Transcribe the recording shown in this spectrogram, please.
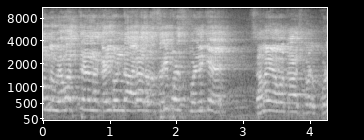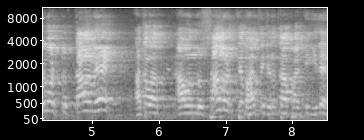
ಒಂದು ವ್ಯವಸ್ಥೆಯನ್ನು ಕೈಗೊಂಡಾಗ ಅದನ್ನು ಸರಿಪಡಿಸಿಕೊಳ್ಳಿಕ್ಕೆ ಸಮಯ ಅವಕಾಶಗಳು ಕೊಡುವಷ್ಟು ತಾಳ್ಮೆ ಅಥವಾ ಆ ಒಂದು ಸಾಮರ್ಥ್ಯ ಭಾರತೀಯ ಜನತಾ ಪಾರ್ಟಿಗೆ ಇದೆ.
